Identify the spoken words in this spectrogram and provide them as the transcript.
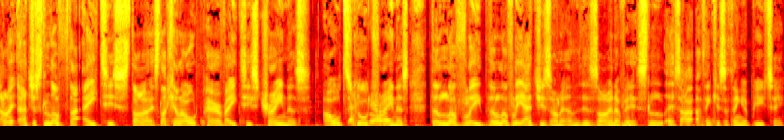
I, I just love that 80s style. It's like an old pair of 80s trainers, old school right. trainers. The lovely, the lovely edges on it and the design of it. It's, it's, I I think it's a thing of beauty.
